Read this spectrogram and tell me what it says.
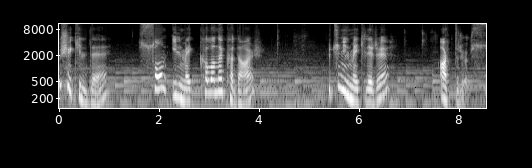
Bu şekilde son ilmek kalana kadar bütün ilmekleri arttırıyoruz.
